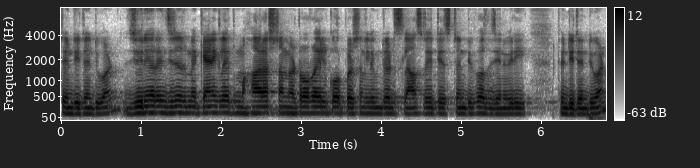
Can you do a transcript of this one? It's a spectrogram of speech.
2021. Junior Engineer Mechanical at Maharashtra Metro Rail Corporation Limited's last date is 21st January 2021.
